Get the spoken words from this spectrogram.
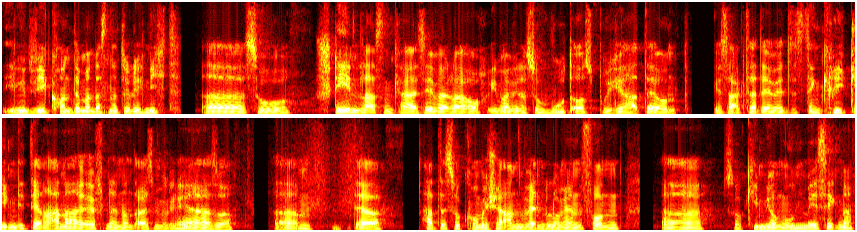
irgendwie konnte man das natürlich nicht äh, so stehen lassen, quasi, weil er auch immer wieder so Wutausbrüche hatte und gesagt hat, er wird jetzt den Krieg gegen die Terraner eröffnen und alles Mögliche. Also ähm, der hatte so komische Anwendungen von äh, so Kim Jong-un-mäßig, ne?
